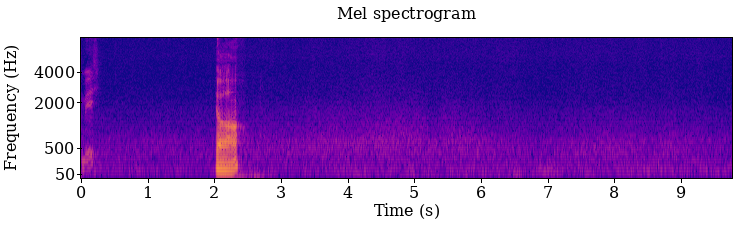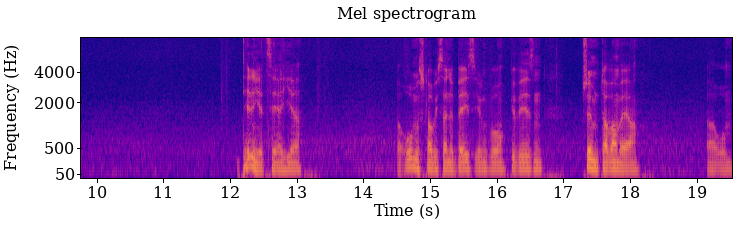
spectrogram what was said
Du mich? Ja. Der denn jetzt her hier? Da oben ist, glaube ich, seine Base irgendwo gewesen. Stimmt, da waren wir ja. Da oben.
